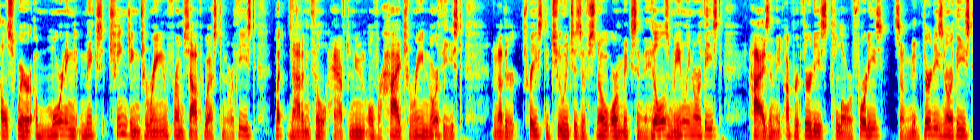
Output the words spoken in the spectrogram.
Elsewhere, a morning mix changing terrain from southwest to northeast, but not until afternoon over high terrain northeast. Another trace to 2 inches of snow or mix in the hills, mainly northeast. Highs in the upper 30s to lower 40s, some mid 30s northeast.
